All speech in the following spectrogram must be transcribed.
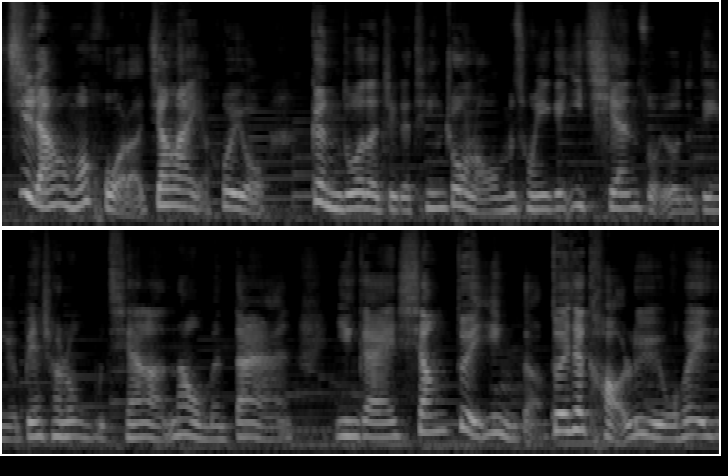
既然我们火了，将来也会有。更多的这个听众了，我们从一个一千左右的订阅变成了五千了，那我们当然应该相对应的做一些考虑，我会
